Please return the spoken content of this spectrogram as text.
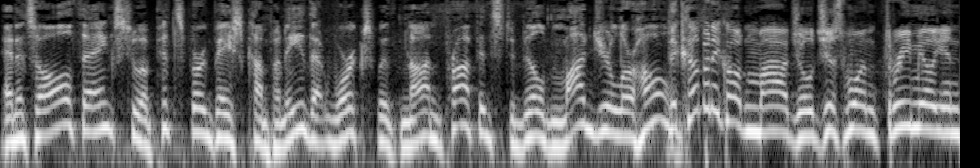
And it's all thanks to a Pittsburgh-based company that works with nonprofits to build modular homes. The company called Module just won $3 million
